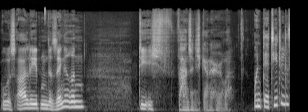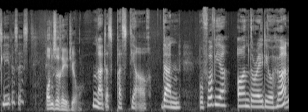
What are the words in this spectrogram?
USA lebende Sängerin, die ich wahnsinnig gerne höre. Und der Titel des Liedes ist? On the Radio. Na, das passt ja auch. Dann, bevor wir On the Radio hören,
